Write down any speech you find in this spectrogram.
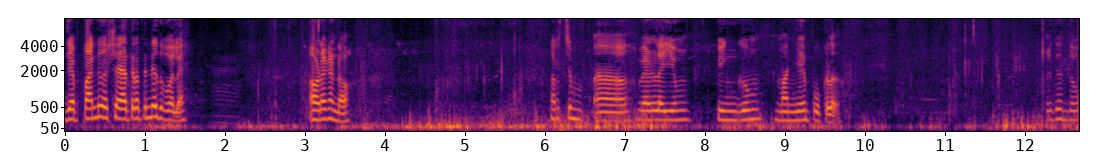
ജപ്പാന്റെ ക്ഷേത്രത്തിന്റെ ഇതുപോലെ. അവിടെ കണ്ടോ? നിറച്ചും വെള്ളയും പിങ്കും മഞ്ഞയും പൂക്കൾ ഇതെന്തോ?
